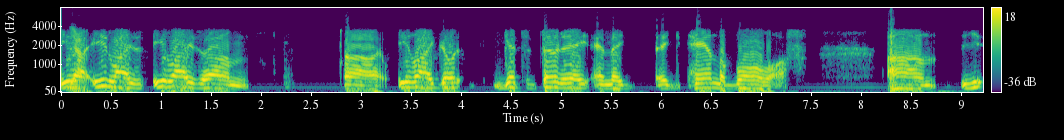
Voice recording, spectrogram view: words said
Eli, Yeah. Eli's Eli's um, uh, Eli go gets to third and eight, and they they hand the ball off. Um, you,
